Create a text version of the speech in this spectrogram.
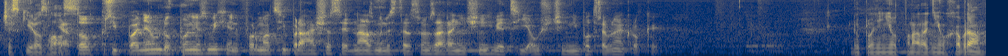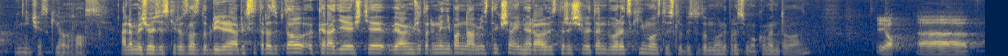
Český rozhlas. Já to případně doplním z mých informací. Praha 6 jedná s ministerstvem zahraničních věcí a už činí potřebné kroky. Doplnění od pana radního Chabra, nyní Český rozhlas. Adam Mežo, Český rozhlas, dobrý den. Já bych se teda zeptal k radě ještě, já vím, že tady není pan náměstek Scheinher, ale vy jste řešili ten dvorecký most, jestli byste to mohli prosím okomentovat. Jo, eh,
